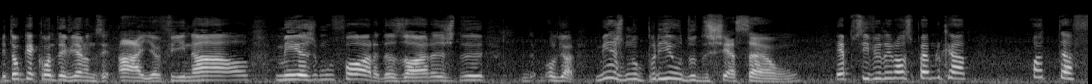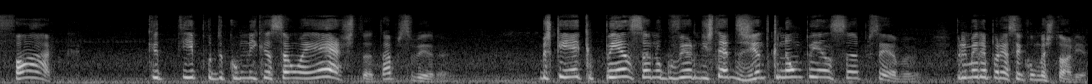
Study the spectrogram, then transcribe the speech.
Então o que é que ontem vieram dizer? Ai, afinal, mesmo fora das horas de. Ou melhor, mesmo no período de exceção, é possível ir ao supermercado. What the fuck? Que tipo de comunicação é esta? Está a perceber? Mas quem é que pensa no governo? Isto é de gente que não pensa, percebe? Primeiro aparecem com uma história,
